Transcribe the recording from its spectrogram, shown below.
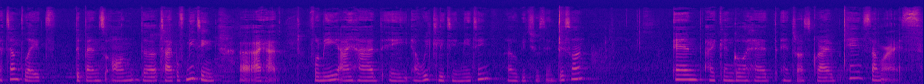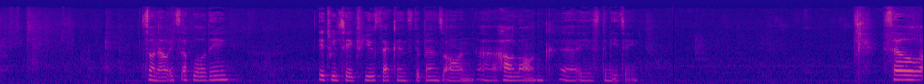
a template. Depends on the type of meeting uh, I had. For me I had a, a weekly team meeting. I will be choosing this one. And I can go ahead and transcribe and summarize. So now it's uploading it will take few seconds depends on uh, how long uh, is the meeting. So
